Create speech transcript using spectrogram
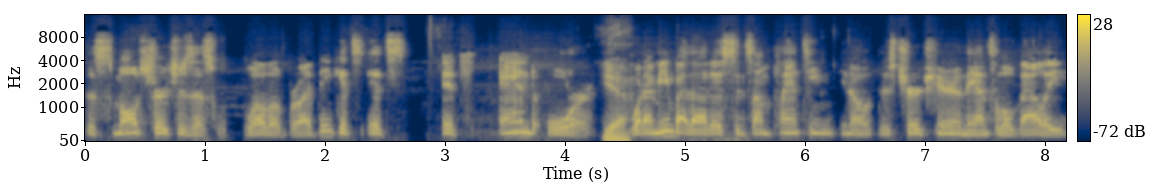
the small churches as well though bro i think it's it's it's and or. Yeah. what i mean by that is since i'm planting you know this church here in the antelope valley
